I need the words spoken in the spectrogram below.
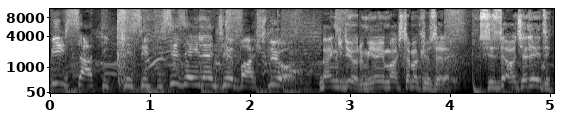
Bir saatlik kesintisiz eğlence başlıyor. Ben gidiyorum. Yayın başlamak üzere. Siz de acele edin.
